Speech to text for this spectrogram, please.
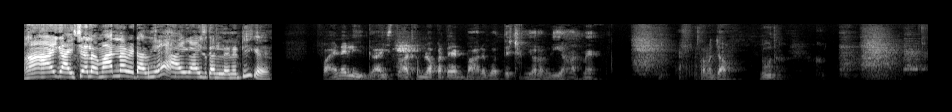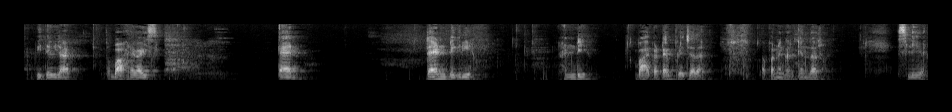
हाँ हाई गाइस चलो, मानना बेटा अभी है। हाई गाइस कर लेना, ठीक है। फाइनली गाइस तो आज का ब्लॉग करते हैं। बाहर है बहुत तेज ठंडी और हम लिए हाथ में। समझ जाओ, दूध। पीते भी जाए तो बाहर है गाइस टेन टेन डिग्री ठंडी। बाहर का टेम्परेचर है। अपने घर के अंदर। इसलिए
